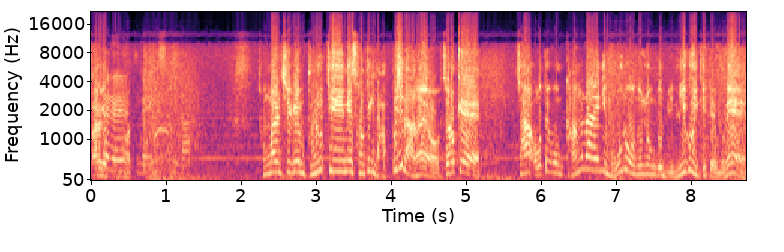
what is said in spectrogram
빠르게 실패를 본것 네, 했습니다. 정말 지금 블루팀의 선택이 나쁘진 않아요. 저렇게 자 어떻게 보면 각 라인이 모두 어느 정도 밀리고 있기 때문에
